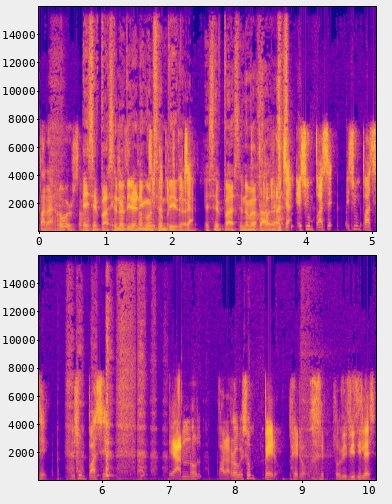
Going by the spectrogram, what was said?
para Robertson. Ese pase no tiene ningún sentido. ¿eh? Ese pase no me jodas. es un pase, es un pase, es un pase de Arnold para Robertson, pero, pero lo difícil es.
